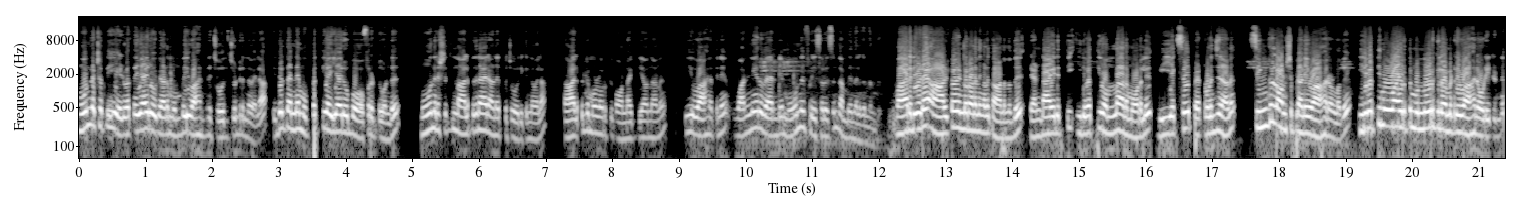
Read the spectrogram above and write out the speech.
മൂന്ന് ലക്ഷത്തി എഴുപത്തി അയ്യായിരം രൂപയാണ് മുമ്പ് ഈ വാഹനത്തിന് ചോദിച്ചുകൊണ്ടിരുന്ന വില. ഇതിൽ തന്നെ മുപ്പത്തി അയ്യായിരം രൂപ ഓഫർ ഇട്ടുകൊണ്ട് മൂന്ന് ലക്ഷത്തി നാല്പതിനായിരമാണ് ഇപ്പൊ ചോദിക്കുന്ന വില. താല്പര്യമുള്ളവർക്ക് കോൺടാക്ട് ചെയ്യാവുന്നതാണ്. ഈ വാഹനത്തിന് വൺ ഇയർ വാറന്റി മൂന്ന് ഫ്രീ സർവീസും കമ്പനി നൽകുന്നുണ്ട്. മാരുതിയുടെ ആൾട്ടോ എണ്ണൂറാണ് നിങ്ങൾ കാണുന്നത്. രണ്ടായിരത്തി ഇരുപത്തി ഒന്നാണ് model V X I petrol എഞ്ചിനാണ് സിംഗിൾ ഓൺഷിപ്പിലാണ് ഈ വാഹനം ഉള്ളത്. ഇരുപത്തി മൂവായിരത്തി മുന്നൂറ് കിലോമീറ്റർ വാഹനം ഓടിയിട്ടുണ്ട്.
